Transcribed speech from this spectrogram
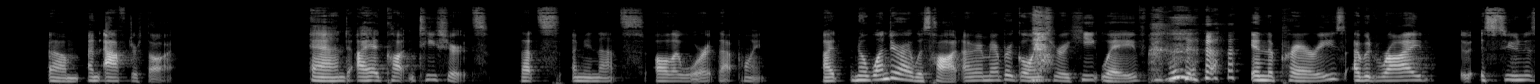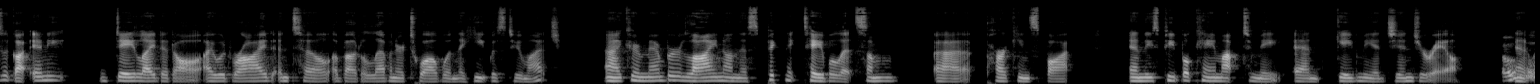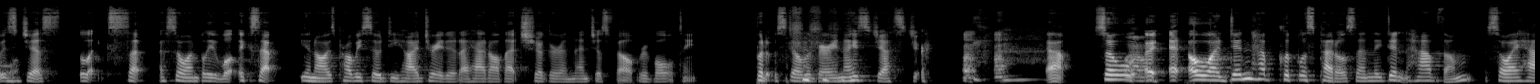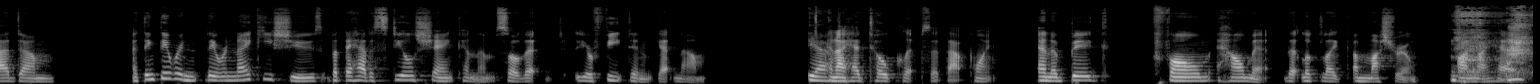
um, an afterthought and I had cotton t-shirts. That's, I mean, that's all I wore at that point. I no wonder I was hot. I remember going through a heat wave in the prairies. I would ride uh, as soon as it got any daylight at all. I would ride until about eleven or twelve when the heat was too much. And I can remember lying on this picnic table at some uh, parking spot, and these people came up to me and gave me a ginger ale, oh. and it was oh. just like so, so unbelievable. Except, you know, I was probably so dehydrated. I had all that sugar and then just felt revolting. But it was still a very nice gesture. yeah. So, wow. I, oh, I didn't have clipless pedals, and they didn't have them. So I had, um, I think they were they were Nike shoes, but they had a steel shank in them so that your feet didn't get numb. Yeah. And I had toe clips at that point, and a big foam helmet that looked like a mushroom on my head.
